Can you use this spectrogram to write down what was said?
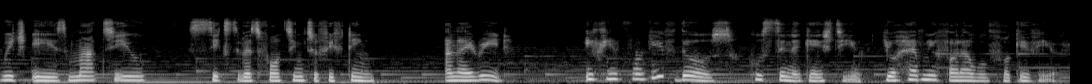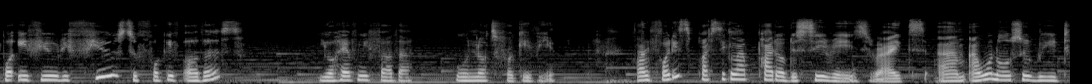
which is Matthew 6, verse 14 to 15. And I read, If you forgive those who sin against you, your heavenly Father will forgive you. But if you refuse to forgive others, your heavenly Father will not forgive you. And for this particular part of the series, right, um, I want to also read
